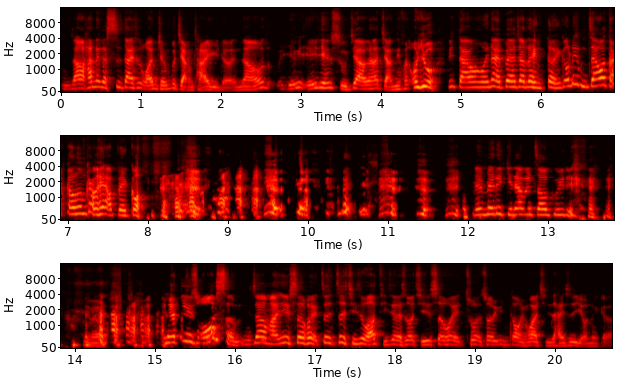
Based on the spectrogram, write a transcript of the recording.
你知道他那个世代是完全不讲台语的，你知道？我有有一天暑假我跟他讲，你说，哦哟，你台湾话那边叫认得，你讲你唔知我打高龙讲阿伯讲。妹妹，你给他们照顾一点。人家对你说 awesome，你知道吗？因为社会，这这其实我要提这个说，其实社会除了说运动以外，其实还是有那个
